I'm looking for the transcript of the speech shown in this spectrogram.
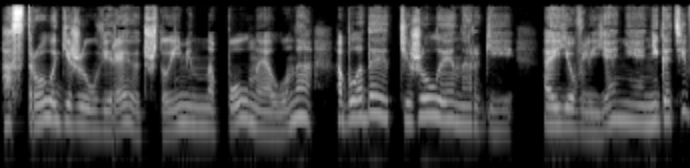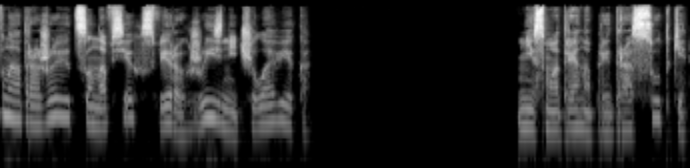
Астрологи же уверяют, что именно полная луна обладает тяжелой энергией, а ее влияние негативно отражается на всех сферах жизни человека. Несмотря на предрассудки,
